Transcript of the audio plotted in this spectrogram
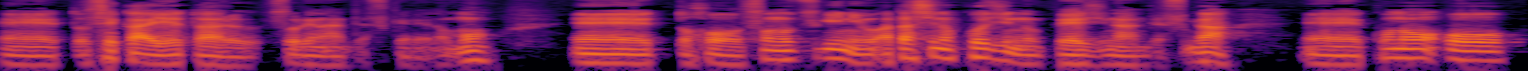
えーと、世界へとあるそれなんですけれども、えーと、その次に私の個人のページなんですが、えー、このこ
